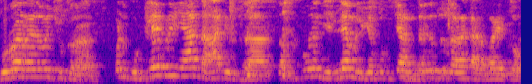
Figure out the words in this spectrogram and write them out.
गुरुवार नाही मग शुक्रवार. पण कुठल्याही पण ह्या दहा दिवसात संपूर्ण जिल्ह्यामध्ये किंवा तुमच्या अंतर्गत जो सगळा कारभार येतो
